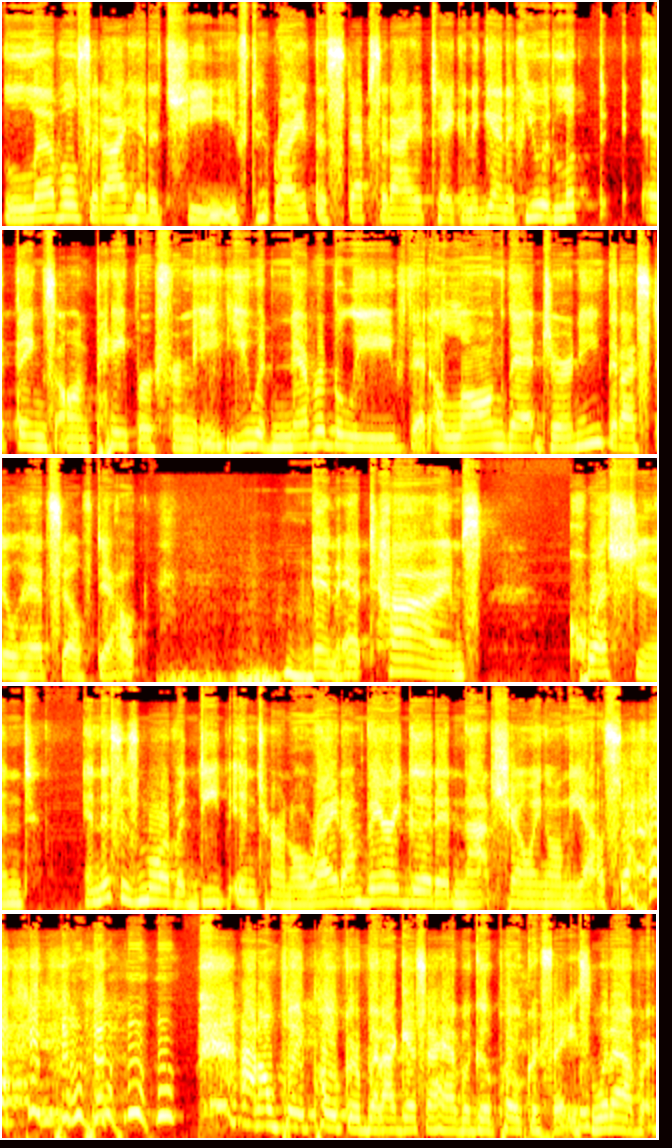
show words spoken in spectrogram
levels that I had achieved, right, the steps that I had taken. Again, if you had looked at things on paper for me, you would never believe that along that journey that I still had self-doubt. Mm-hmm. And at times questioned and this is more of a deep internal, right? I'm very good at not showing on the outside. I don't play poker, but I guess I have a good poker face, whatever.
